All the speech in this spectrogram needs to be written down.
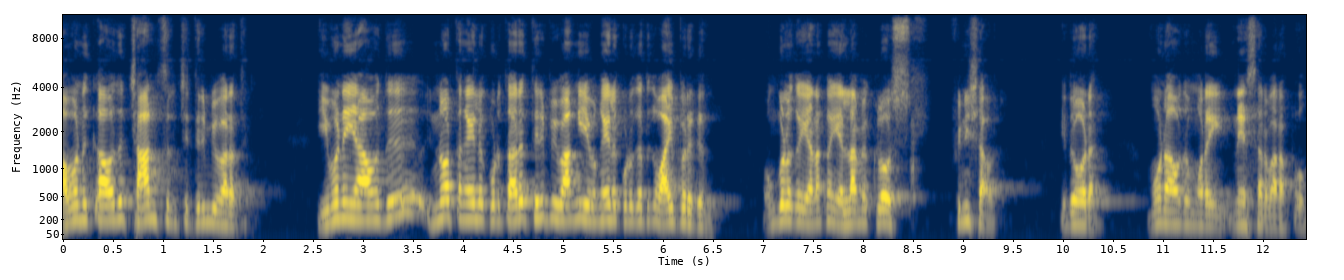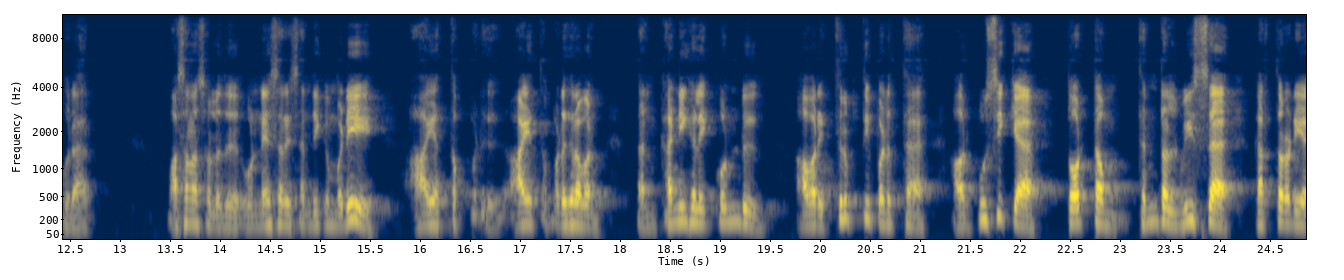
அவனுக்காவது சான்ஸ் இருந்துச்சு திரும்பி வரதுக்கு இவனையாவது இன்னொருத்தன் கையில் கொடுத்தாரு திருப்பி வாங்கி இவன் கையில் கொடுக்கறதுக்கு வாய்ப்பு இருக்குது. உங்களுக்கு எனக்கும் எல்லாமே க்ளோஸ் ஃபினிஷ் ஆகுது இதோட மூணாவது முறை நேசர் வரப்போகிறார். வசனம் சொல்லுது உன் நேசரை சந்திக்கும்படி ஆயத்தப்படு. ஆயத்தப்படுகிறவன் தன் கனிகளை கொண்டு அவரை திருப்திப்படுத்த அவர் புசிக்க தோட்டம் தென்றல் வீச கர்த்தருடைய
